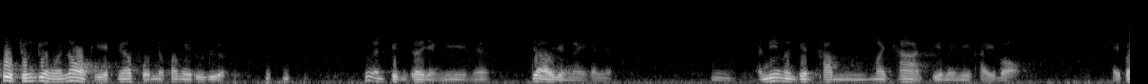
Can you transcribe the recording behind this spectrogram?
พูดถึงเรื่องว่านอกเหตุเนื้อผลเขาไม่รู้เรื่องมันเป็นซะอย่างนี้นะจะเอาอยัางไงกันเลยอันนี้มันเป็นธรรมชาติที่ไม่มีใครบอก ให้ป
